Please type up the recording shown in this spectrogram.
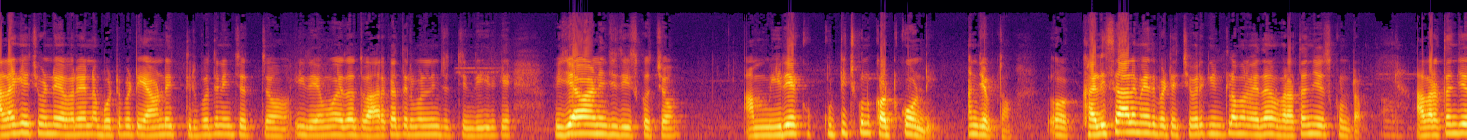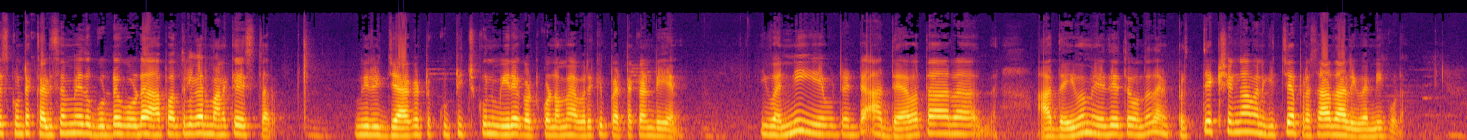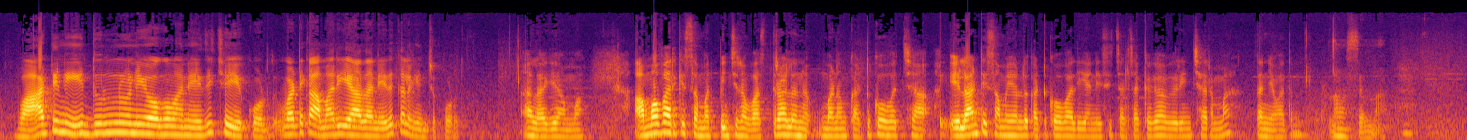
అలాగే చూడండి ఎవరైనా బొట్టు పెట్టి ఏమంటే తిరుపతి నుంచి వచ్చాం ఇదేమో ఏదో ద్వారకా తిరుమల నుంచి వచ్చింది ఇది విజయవాడ నుంచి తీసుకొచ్చాం ఆ మీరే కుట్టించుకుని కట్టుకోండి అని చెప్తాం. కలిశాల కలిసాల మీద పెట్టే చివరికి ఇంట్లో మనం ఏదైనా వ్రతం చేసుకుంటాం. ఆ వ్రతం చేసుకుంటే కలిసం మీద గుడ్డ కూడా పంతులు గారు మనకే ఇస్తారు. మీరు జాకెట్ కుట్టించుకుని మీరే కట్టుకోండి అమ్మా ఎవరికి పెట్టకండి అని. ఇవన్నీ ఏమిటంటే ఆ దేవతార ఆ దైవం ఏదైతే ఉందో దానికి ప్రత్యక్షంగా మనకి ఇచ్చే ప్రసాదాలు ఇవన్నీ కూడా. వాటిని దుర్వినియోగం అనేది చేయకూడదు. వాటికి అమర్యాద అనేది కలిగించకూడదు. అలాగే అమ్మ. అమ్మవారికి సమర్పించిన వస్త్రాలను మనం కట్టుకోవచ్చా? ఎలాంటి సమయంలో కట్టుకోవాలి అనేసి చాలా చక్కగా వివరించారమ్మా. ధన్యవాదం నమస్తే అమ్మా.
